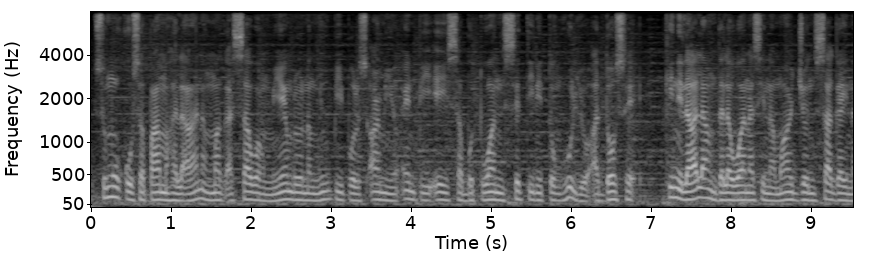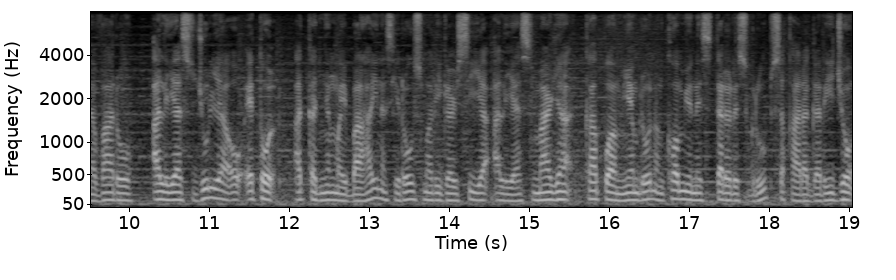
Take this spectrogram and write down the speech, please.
Sumuko sa pamahalaan ang mag-asawang miyembro ng New People's Army o NPA sa Butuan City nitong Hulyo a 12. Kinilala ang dalawa na sina Marjon Sagay Navarro alias Julia o Etol at kanyang may bahay na si Rosemary Garcia alias Maria, kapwa miyembro ng Communist Terrorist Group sa Caraga Region.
